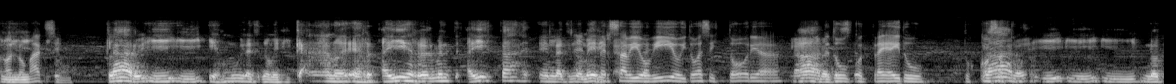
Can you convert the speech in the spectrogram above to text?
No, y, lo máximo. Claro, y, y, es muy latinoamericano, es, ahí es realmente, ahí estás en Latinoamérica. El sabio bio y toda esa historia, claro, donde tú encontrás ahí tu, tus cosas. Claro, y, y no,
